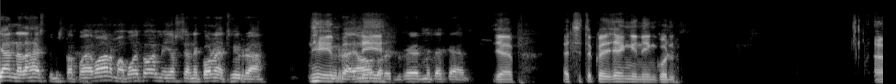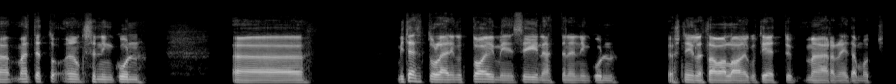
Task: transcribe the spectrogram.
Jännä lähestymistapa, ja varmaan voi toimia, jos ne koneet hyrää niin, Kyllä, ja niin. algoritmi tekee. Jep. Et sitten kun jengi niin kun, öö, mä en tiedä, onko se niin kuin, öö, miten se tulee niin kuin toimiin siinä, että ne niin kuin, jos niillä tavalla on joku tietty määrä niitä, mutta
